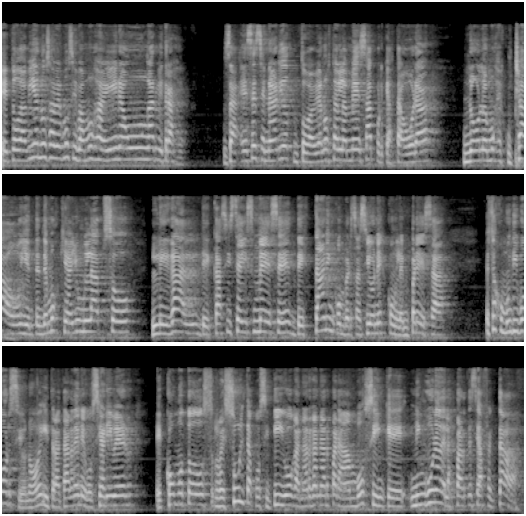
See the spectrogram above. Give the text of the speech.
eh, todavía no sabemos si vamos a ir a un arbitraje. O sea, ese escenario todavía no está en la mesa porque hasta ahora no lo hemos escuchado y entendemos que hay un lapso legal de casi seis meses de estar en conversaciones con la empresa. Esto es como un divorcio, ¿no? Y tratar de negociar y ver eh, cómo todo resulta positivo, ganar, ganar para ambos, sin que ninguna de las partes sea afectada.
